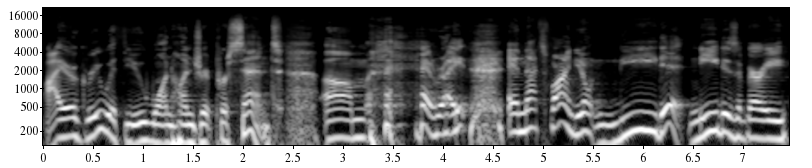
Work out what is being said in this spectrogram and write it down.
I agree with you 100%. Um, right? And that's fine. You don't need it. Need is a very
